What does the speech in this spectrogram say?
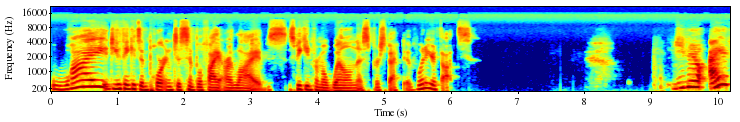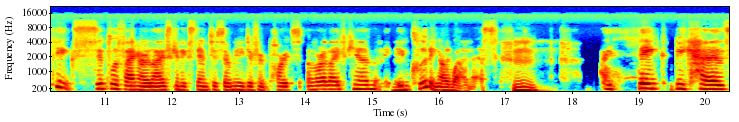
why do you think it's important to simplify our lives speaking from a wellness perspective what are your thoughts you know i think simplifying our lives can extend to so many different parts of our life kim mm-hmm. including our wellness mm. i think because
